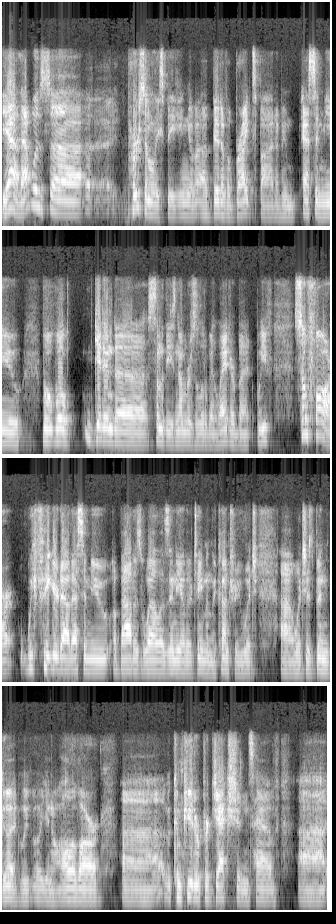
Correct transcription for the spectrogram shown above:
Yeah, that was uh, personally speaking a, a, bit of a bright spot. I mean, SMU. We'll, we'll get into some of these numbers a little bit later, but we've so far we figured out SMU about as well as any other team in the country, which uh, which has been good. We you know all of our uh, computer projections have uh,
